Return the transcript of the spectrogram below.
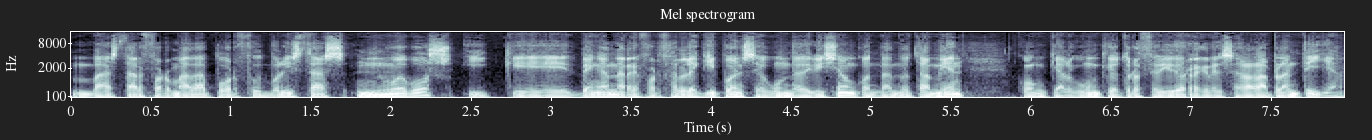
va a estar formada por futbolistas nuevos y que vengan a reforzar el equipo en segunda división, contando también con que algún que otro cedido regresará a la plantilla.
